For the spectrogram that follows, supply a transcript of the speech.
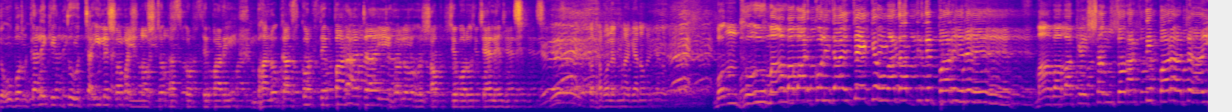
যৌবন কালে কিন্তু চাইলে সবাই নষ্ট কাজ করতে পারে। ভালো কাজ করতে পারাটাই হলো সবচেয়ে বড় চ্যালেঞ্জ কথা বলেন না কেন? বন্ধু মা বাবার কলিজায় যে কেউ আঘাত দিতে পারে রে। মা বাবাকে শান্ত রাখতে পারাটাই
